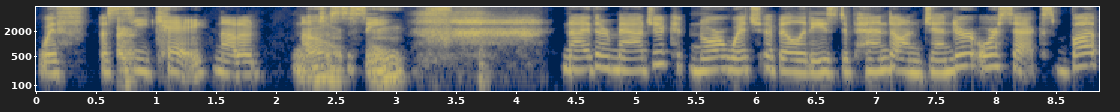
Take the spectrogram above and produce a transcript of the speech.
with a CK, not a not just a C. Neither magic nor witch abilities depend on gender or sex, but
